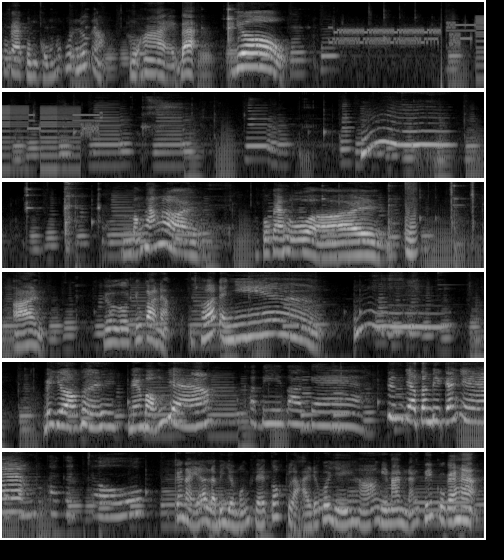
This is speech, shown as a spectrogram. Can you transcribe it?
Coca cùng cùng hút nước nè một hai ba. Vô. Mẫn thắng rồi. Coca thua rồi. Rồi. Vô vô chú coi nè. Hết rồi nha. Bây giờ thì mẹ Mẫn và capybara Xin chào tạm biệt cả nhà. Bye cô chú cái này á là bây giờ Mẫn sẽ cất lại đâu có gì hả? Ngày mai mình ăn tiếp cô ca ha?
